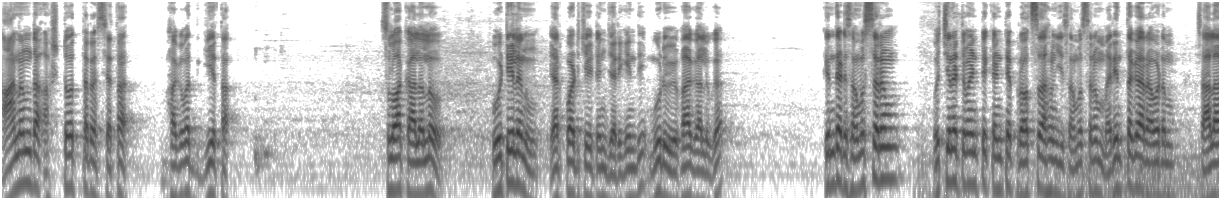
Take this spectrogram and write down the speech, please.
ఆనంద అష్టోత్తర శత భగవద్గీత శ్లోకాలలో పోటీలను ఏర్పాటు చేయటం జరిగింది. మూడు విభాగాలుగా కిందటి సంవత్సరం వచ్చినటువంటి కంటే ప్రోత్సాహం ఈ సంవత్సరం మరింతగా రావడం చాలా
